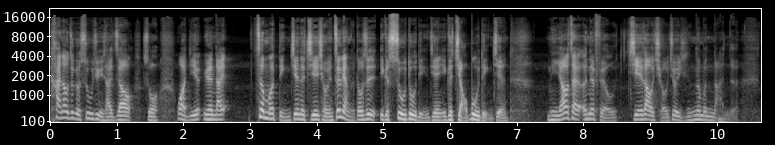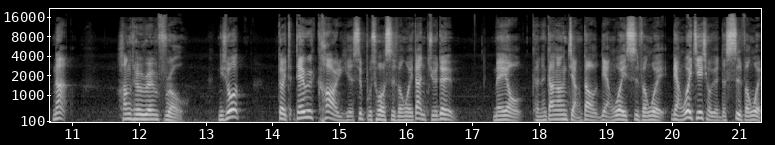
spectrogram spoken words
看到这个数据，你才知道说，哇，原原来这么顶尖的接球员，这两个都是一个速度顶尖，一个脚步顶尖，你要在 NFL 接到球就已经那么难了。那 Hunter Renfrow，你说对，Derek Carr 也是不错的四分卫，但绝对。没有可能刚刚讲到两位四分卫，两位接球员的四分卫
